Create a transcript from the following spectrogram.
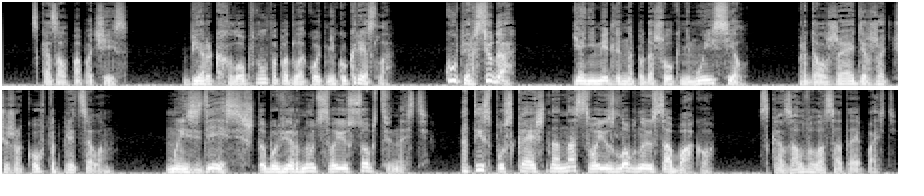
— сказал папа Чейз. Берг хлопнул по подлокотнику кресла. «Купер, сюда!» Я немедленно подошел к нему и сел, продолжая держать чужаков под прицелом. «Мы здесь, чтобы вернуть свою собственность, а ты спускаешь на нас свою злобную собаку», — сказал волосатая пасть.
